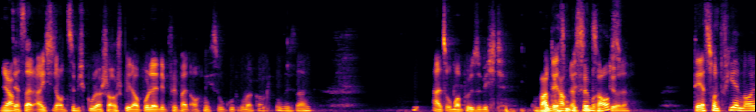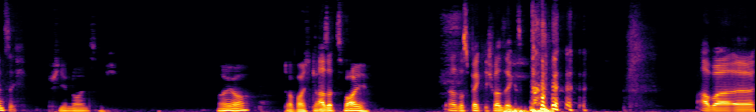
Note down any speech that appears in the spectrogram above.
Ja. Der ist halt eigentlich auch ein ziemlich cooler Schauspieler, obwohl er in dem Film halt auch nicht so gut rüberkommt, muss ich sagen. Als Oberbösewicht. Wann Und der ist kam ein der bisschen Film raus? subtiler. Der ist von 94. 94. Naja, da war ich ganze Also- zwei. Respekt, ich war sechs. Aber äh,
